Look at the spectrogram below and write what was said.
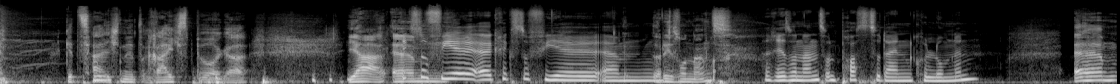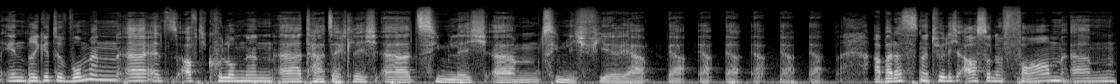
Gezeichnet Reichsbürger. Ja, Kriegst du ähm, viel, äh, kriegst du viel ähm, Resonanz? Resonanz und Post zu deinen Kolumnen? Ähm, in Brigitte Wummen äh, auf die Kolumnen äh, tatsächlich äh, ziemlich ähm, ziemlich viel, ja, ja, ja, ja, ja, ja, ja. Aber das ist natürlich auch so eine Form. Ähm,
